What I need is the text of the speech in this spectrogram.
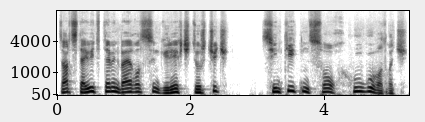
зарц Давидтай минь байгуулсан гэрээгч зөрчиж, синтитэнд суух хүүгүү болгож,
